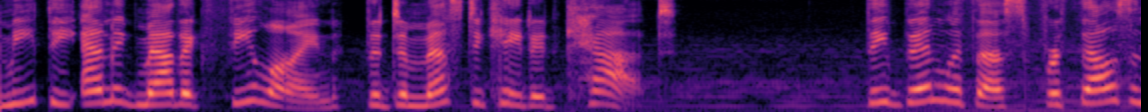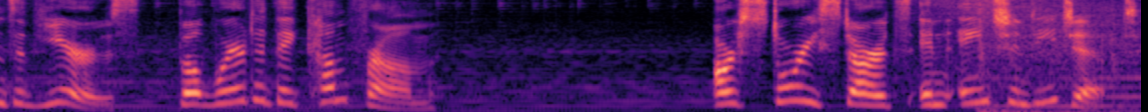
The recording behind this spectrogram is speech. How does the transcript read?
Meet the enigmatic feline, the domesticated cat. They've been with us for thousands of years, but where did they come from? Our story starts in ancient Egypt.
